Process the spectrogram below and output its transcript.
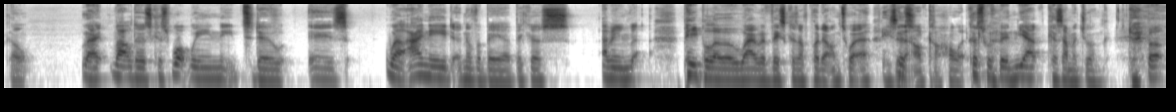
Cool. Right, that'll do us because what we need to do is, well, I need another beer because, I mean, people are aware of this because I've put it on Twitter. He's an alcoholic. Because we've been, yeah, because I'm a drunk, but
